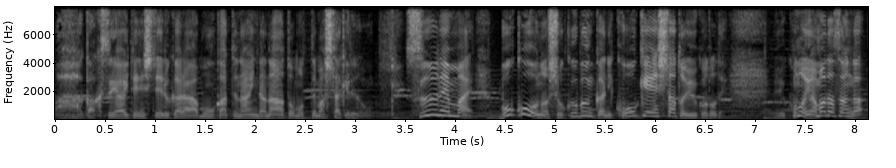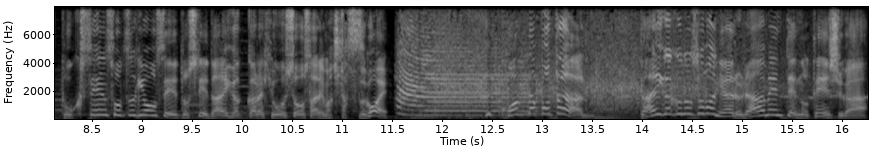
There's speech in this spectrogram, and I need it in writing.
あ学生相手にしてるから儲かってないんだなと思ってましたけれども。数年前母校の食文化に貢献したということでこの山田さんが特選卒業生として大学から表彰されました。すごい。こんなパターン。あるの大学のそばにあるラーメン店の店主が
